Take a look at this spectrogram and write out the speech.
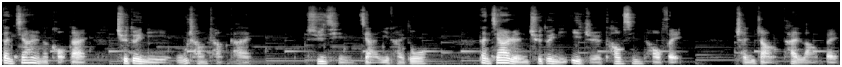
但家人的口袋却对你无偿敞开；虚情假意太多，但家人却对你一直掏心掏肺。成长太狼狈，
